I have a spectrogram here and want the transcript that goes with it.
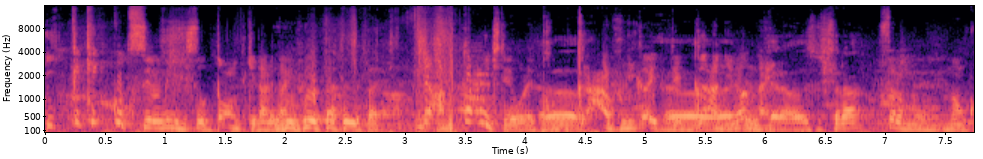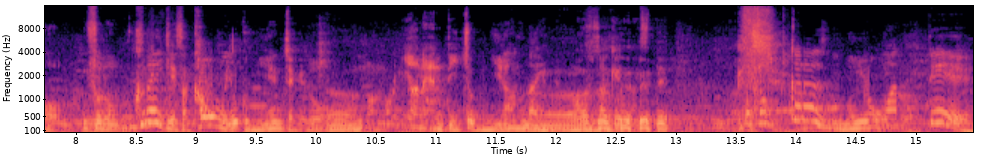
一回結構強めにリスをドンって切られたんよ。で頭に来て俺こうガーン振り返ってガーンになんない。よそしたらそしたらもうなんかその暗いけさ顔もよく見えんちゃけど、まあ何やねんって一応睨んだんよね、まあふざけんなっつって。で そっから見終わって、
